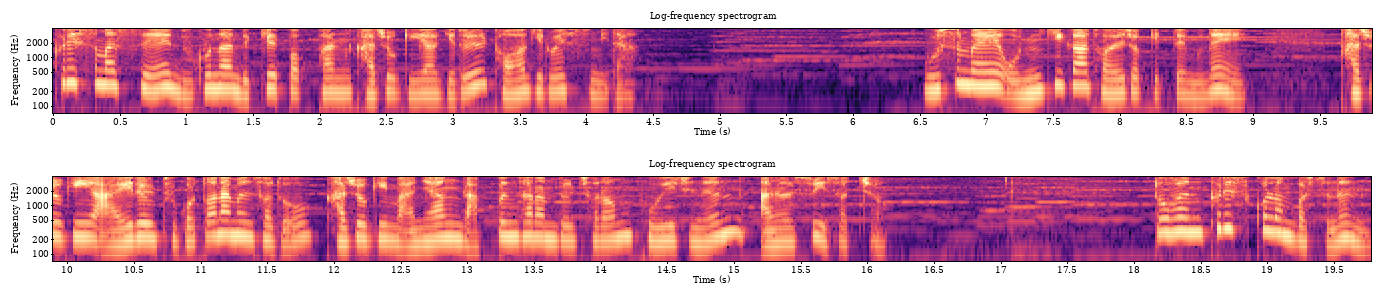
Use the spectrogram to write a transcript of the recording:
크리스마스에 누구나 느낄 법한 가족 이야기를 더하기로 했습니다. 웃음에 온기가 더해졌기 때문에 가족이 아이를 두고 떠나면서도 가족이 마냥 나쁜 사람들처럼 보이지는 않을 수 있었죠. 또한 크리스 콜럼버스는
